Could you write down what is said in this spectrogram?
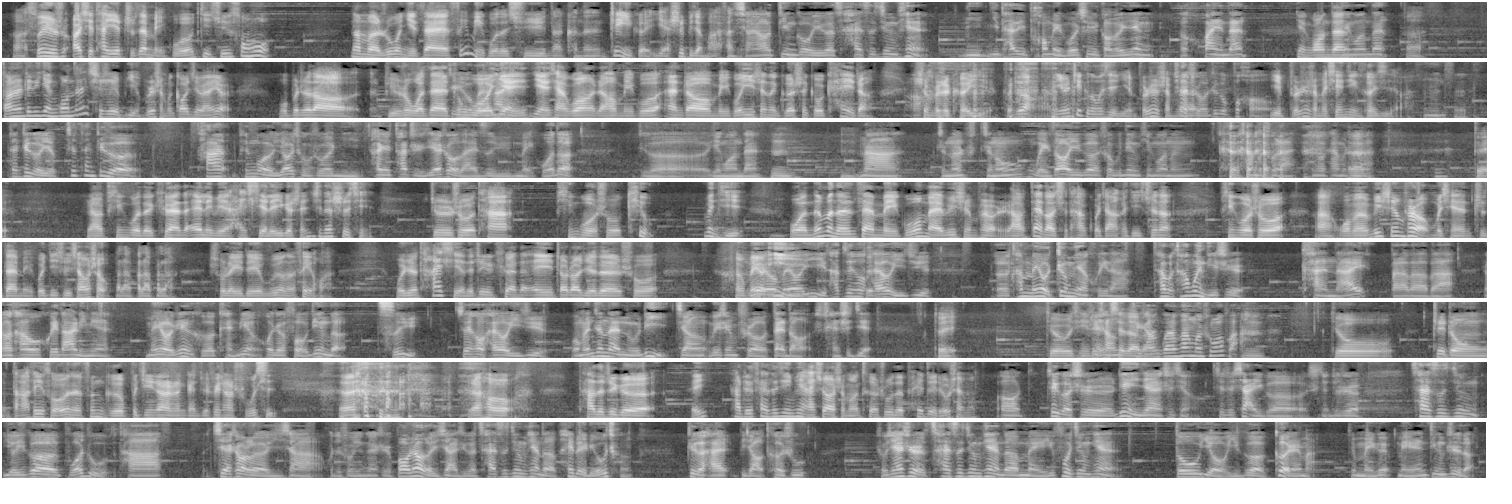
啊，所以说，而且它也只在美国地区送货。那么如果你在非美国的区域，那可能这一个也是比较麻烦的。想要订购一个蔡司镜片，你你还得跑美国去搞个验呃化验单、验光单、验光单啊。当然，这个验光单其实也不是什么高级玩意儿，我不知道，比如说我在中国验验一下光，然后美国按照美国医生的格式给我开一张，是不是可以？不知道啊，因为这个东西也不是什么，确实这个不好，也不是什么先进科技啊。嗯嗯，但这个也这但这个，他苹果要求说你他他只接受来自于美国的这个验光单，嗯嗯，那只能只能伪造一个，说不定苹果能看不出来，苹果看不出来，对。然后苹果的 Q&A 里面还写了一个神奇的事情，就是说他苹果说 Q，问题，我能不能在美国买 Vision Pro，然后带到其他国家和地区呢？苹果说啊，我们 Vision Pro 目前只在美国地区销售，巴拉巴拉巴拉，说了一堆无用的废话。我觉得他写的这个 Q&A，昭昭觉得说很没有意义，没有意义。他最后还有一句，呃，他没有正面回答，他他问题是砍来巴拉巴拉巴拉，然后他回答里面没有任何肯定或者否定的词语，最后还有一句，我们正在努力将 Vision Pro 带到全世界，对，就挺神奇的吧非常？官方的说法。嗯，就这种答非所问的风格，不禁让人感觉非常熟悉。嗯 然后它的这个，哎，它这个蔡司镜片还需要什么特殊的配对流程吗？哦，这个是另一件事情，这是下一个事情，就是蔡司镜有一个博主他介绍了一下，或者说应该是爆料了一下这个蔡司镜片的配对流程，这个还比较特殊。首先是蔡司镜片的每一副镜片都有一个个人码，就每个每人定制的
